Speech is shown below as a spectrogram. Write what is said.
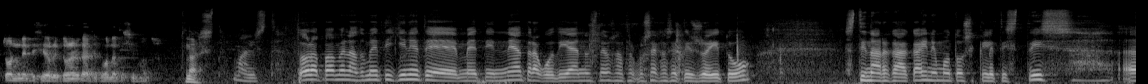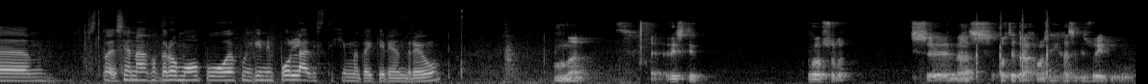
των επιθεωρητών εργατικών ατυχημάτων. Μάλιστα. Μάλιστα. Τώρα πάμε να δούμε τι γίνεται με τη νέα τραγωδία. Ένας νέος άνθρωπος έχασε τη ζωή του στην Αργάκα. Είναι μοτοσυκλετιστής ε, σε ένα δρόμο όπου έχουν γίνει πολλά δυστυχήματα, κύριε Ανδρέου. Ναι. Ε, Δυστυχώς, ένας 24χρονο έχει χάσει τη ζωή του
